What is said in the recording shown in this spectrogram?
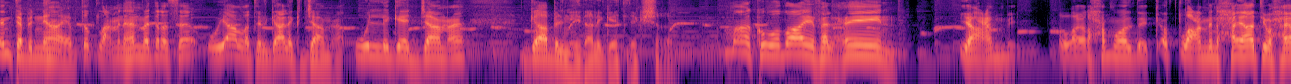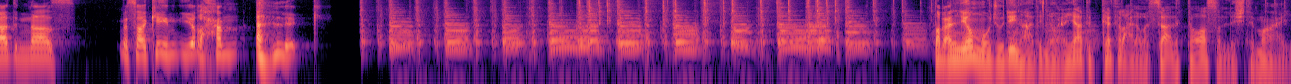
أنت بالنهاية بتطلع من هالمدرسة ويلا تلقى لك جامعة واللي لقيت جامعة قابلني إذا لقيت لك شغل. ماكو وظايف الحين. يا عمي الله يرحم والديك اطلع من حياتي وحياة الناس. مساكين يرحم أهلك. طبعا اليوم موجودين هذه النوعيات بكثرة على وسائل التواصل الاجتماعي.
